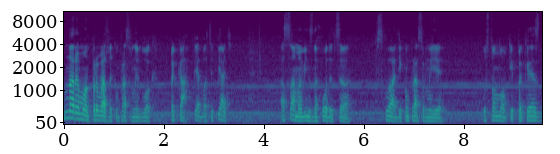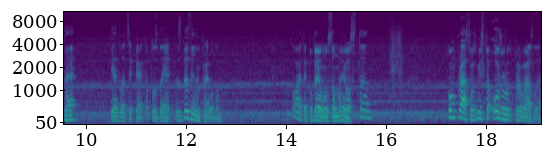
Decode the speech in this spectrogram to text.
На ремонт привезли компресорний блок ПК 525. А саме він знаходиться в складі компресорної установки ПКСД 525, тобто з дизельним приводом. Давайте подивимося на його стан. Компресор з міста Ожгород привезли.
